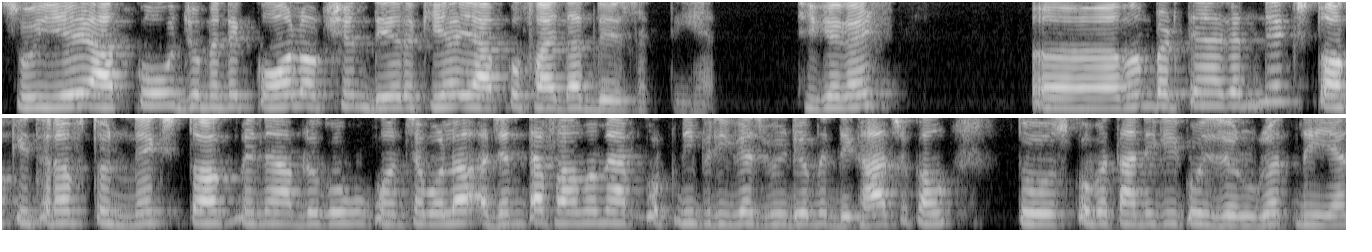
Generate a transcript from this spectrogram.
सो ये आपको जो मैंने कॉल ऑप्शन दे रखी है ये आपको फ़ायदा दे सकती है। ठीक है गाइस अब हम बढ़ते हैं अगर नेक्स्ट स्टॉक की तरफ़। तो नेक्स्ट स्टॉक मैंने आप लोगों को कौन सा बोला? अजंता फार्मा मैं आपको अपनी प्रीवियस वीडियो में दिखा चुका हूँ तो उसको बताने की कोई ज़रूरत नहीं है।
